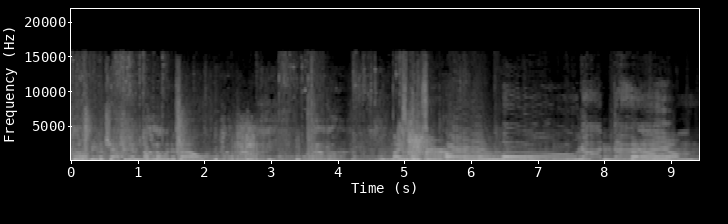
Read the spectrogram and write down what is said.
Who will be the champion of Lower to South? Nice moves here. Oh! Ooh, God damn. Damn.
